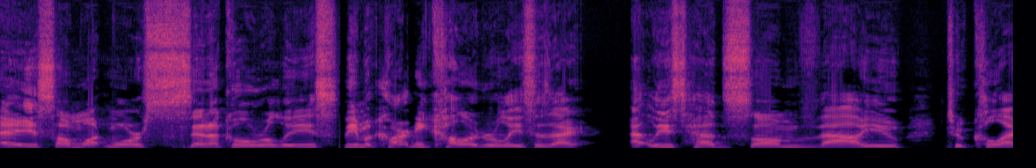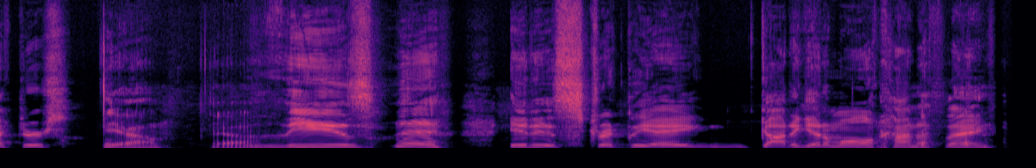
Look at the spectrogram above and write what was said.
a somewhat more cynical release. The McCartney colored releases at, at least had some value to collectors. Yeah, yeah. These, eh, it is strictly a got to get them all kind of thing.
